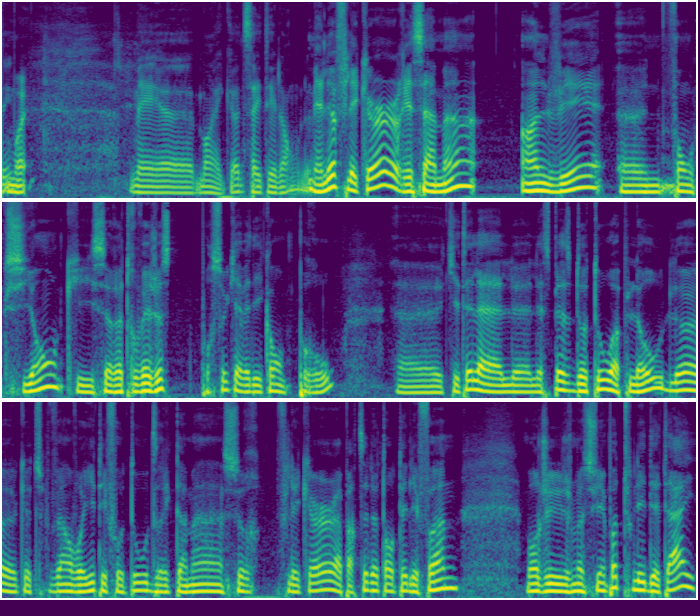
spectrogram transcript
Ouais. Mais, euh, my God, ça a été long. Mais là, Flickr récemment enlevait euh, une fonction qui se retrouvait juste pour ceux qui avaient des comptes pro, euh, qui était l'espèce d'auto-upload que tu pouvais envoyer tes photos directement sur Flickr à partir de ton téléphone. Bon, je, je me souviens pas de tous les détails,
